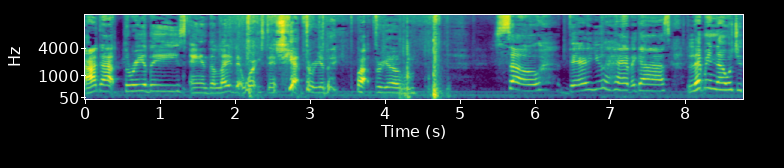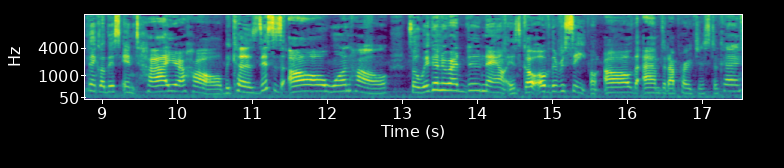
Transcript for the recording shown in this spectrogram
I got three of these and the lady that works there, she got three of these, about three of them. So there you have it guys let me know what you think of this entire haul because this is all one haul so we're gonna do now is go over the receipt on all the items that I purchased okay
